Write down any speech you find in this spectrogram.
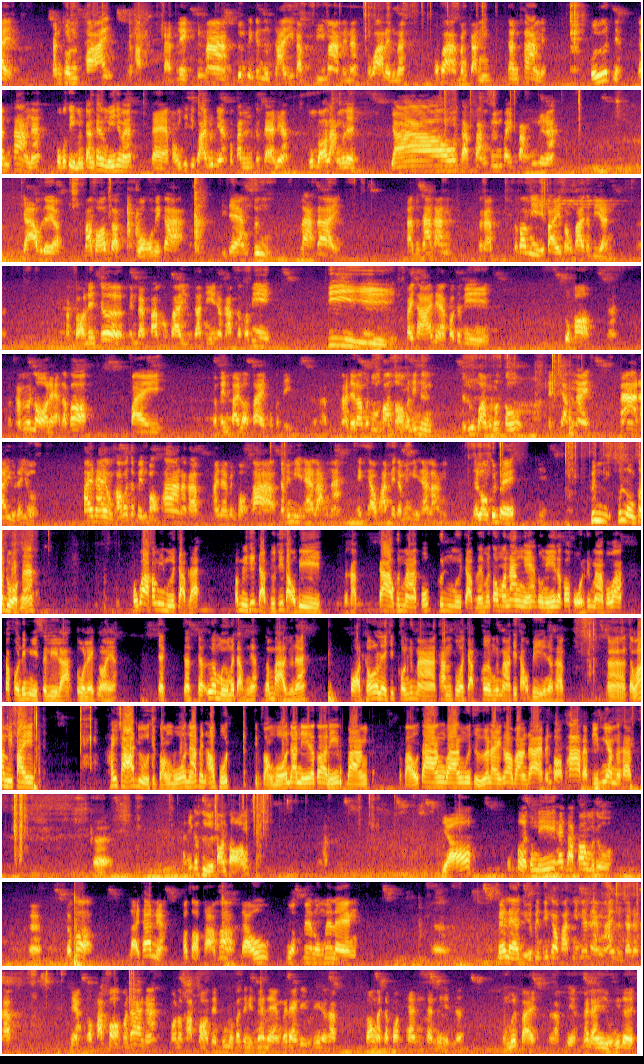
กันชนท้ายนะครับแบบเหล็กขึ้นมา ซึ่งเป็นกันชนท้ายที่แบบดีมากเลยนะ เพราะว่าอะไรรู้ไหมเพราะว่ามันกันด้านข้างเนี่ยปื๊ดเนี่ยด้านข้างนะ ปกติมันกันแค่ตรงนี้ใช่ไหมแต่ของที่จีวายรุ่นนี้เขากันตั้งแต่เนี่ยซุ้มล้อหลังมาเลย ยาวจากฝั่งหนึงไปฝั่งหนึงเลยนะ ยาวไปเลยอะ มาพร้อมกับห่วงโอเมก้าสีแดงซึ่งลากได้3.5ตันนะครับ แล้วก็มีไฟสองป้ายทะเบียน อักษรเลนเจอร์ เป็นแบบปั๊มลงไปอยู่ด้านนี้นะครับ แล้วก็มีที่ไฟท้ายเนี่ยเขาจะมีตัวครอบนะทำให้มันหล่อแหละ แล้วก็ไฟก็เป็นไฟหลอดใต้ปกตินะครับอะเดี๋ยวเรามาดูตอนสองกันนิดนึง เดี๋ยวดูก่อนว่ารถเขาเสร็จยังข้างในอ่าได้อยู่ได้อยู่ ภายในของเขาก็จะเป็นเบาะผ้านะครับ ภายในเป็นเบาะผ้า จะไม่มีแอร์หลังนะ XL พัทเนี่ยจะไม่มีแอร์หลัง เดี๋ยวลองขึ้นไปนี่ขึ้นขึ้นลงสะดวกนะ เพราะว่าเขามีมือจับแล้วเขามีที่จับอยู่ที่เสาบีนะครับ ก้าวขึ้นมาปุ๊บขึ้นมือจับเลยไม่ต้องมานั่งแงะตรงนี้แล้วก็โหนขึ้นมาเพราะว่าถ้าคนที่มีสรีระตัวเล็กหน่อยอะจะจะจะเอื้อมมือมาจับเนี้ยลำบากอยู่นะฟอร์ดเขาก็เลยคิดค้นขึ้นมาทำตัวจับเพิ่มขึ้นมาที่เสาบีนะครับ อ่า แต่ว่ามีไฟ ให้ชาร์จอยู่ 12 โวลต์นะ เป็นเอาพุต12 โวลต์ด้านนี้แล้วก็อันนี้วางกระเป๋าตังค์วางมือถืออะไรก็วางได้ เป็นเบาะผ้าแบบพรีเมียมนะครับเอออันนี้ก็คือตอนสองนะครับเดี๋ยวผมเปิดตรงนี้ให้ตากล้องมาดูอ่าแล้วก็หลายท่านเนี่ยเขาสอบถามว่าแล้วพวกแม่ลงแม่แรงแม่แรงถือจะเป็นเอกพัทมีแม่แรงมาให้เหมือนกันนะครับ เนี่ยเราพับเบาะมาได้นะ พอเราพับเบาะเสร็จปุ๊บเราก็จะเห็นแม่แรงแม่แรงจะอยู่นี่นะครับกล้องอาจจะแทนแทนไม่เห็นนะ มันมืดไปนะครับเนี่ยแม่แรงจะอยู่นี่เลย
